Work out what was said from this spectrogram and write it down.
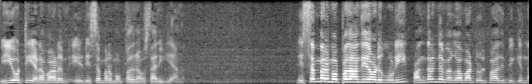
ബി ഒ ടി ഇടപാടും ഈ ഡിസംബർ മുപ്പതിന് അവസാനിക്കുകയാണ്. ഡിസംബർ മുപ്പതാം തീയതിയോടുകൂടി പന്ത്രണ്ട് മെഗാവാട്ട് ഉൽപ്പാദിപ്പിക്കുന്ന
